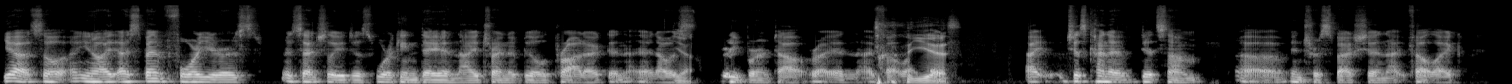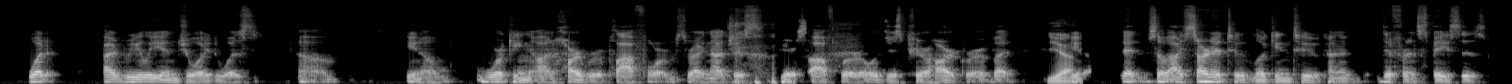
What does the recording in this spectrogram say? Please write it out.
Yeah, so you know, I, I spent four years essentially just working day and night trying to build product and, and I was yeah. pretty burnt out, right? And I felt like yes. I, I, just kind of did some uh, introspection. I felt like what I really enjoyed was um, you know, working on hardware platforms, right? Not just pure software or just pure hardware, but yeah. You know, and so I started to look into kind of different spaces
